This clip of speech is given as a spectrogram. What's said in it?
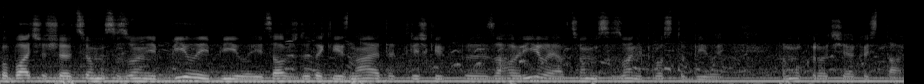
побачив, що я в цьому сезоні білий-білий, завжди такий, знаєте, трішки е, загорілий, а в цьому сезоні просто білий. Тому, коротше, якось так.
